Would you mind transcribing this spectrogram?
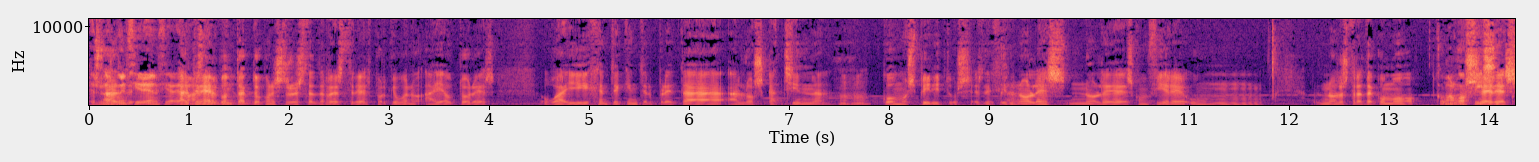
Es una al coincidencia, Al además, tener también. contacto con estos extraterrestres, porque bueno, hay autores o hay gente que interpreta a los Kachina Ujú. como espíritus, es decir, Claro. no les no les confiere un no los trata como, Como algo unos seres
